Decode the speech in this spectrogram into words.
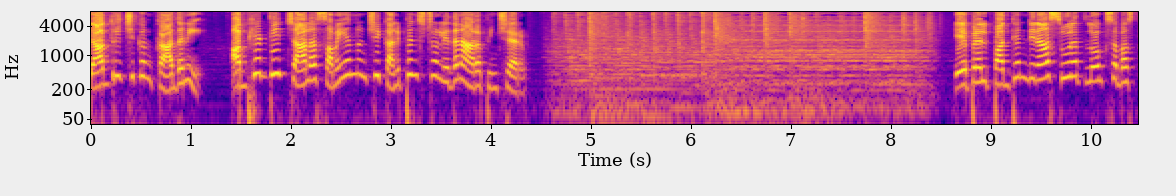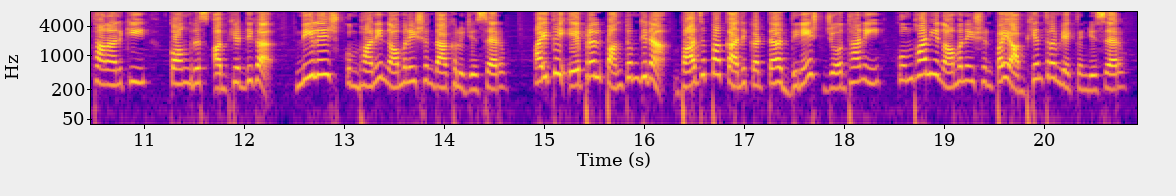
యాదృచ్ఛికం కాదని అభ్యర్థి చాలా సమయం నుంచి కనిపించడం లేదని ఆరోపించారు. ఏప్రిల్ పద్దెనిమిదిన సూరత్ లోక్సభ స్థానానికి కాంగ్రెస్ అభ్యర్థిగా నీలేష్ కుంభాని నామినేషన్ దాఖలు చేశారు. అయితే ఏప్రిల్ పంతొమ్మిదిన భాజపా కార్యకర్త దినేష్ జోధాని కుంభాని నామినేషన్పై అభ్యంతరం వ్యక్తం చేశారు.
